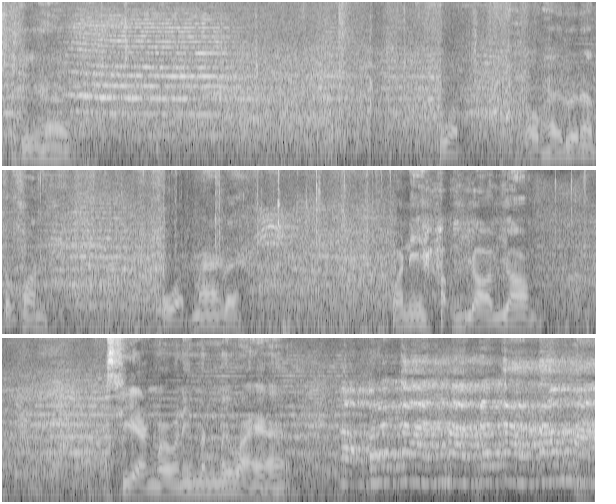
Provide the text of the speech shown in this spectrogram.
ขอบคุณครับปวดขออภัยด้วยนะทุกคนปวดมากเลย วันนี้ยอมยอมเสียงไปวันนี้มันไม่ไหวฮะค่ะประกาศค่ะประกาศตามหา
